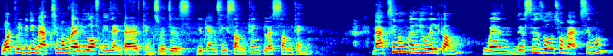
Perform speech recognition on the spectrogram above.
What will be the maximum value of these entire things which is you can see something plus something. Maximum value will come when this is also maximum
